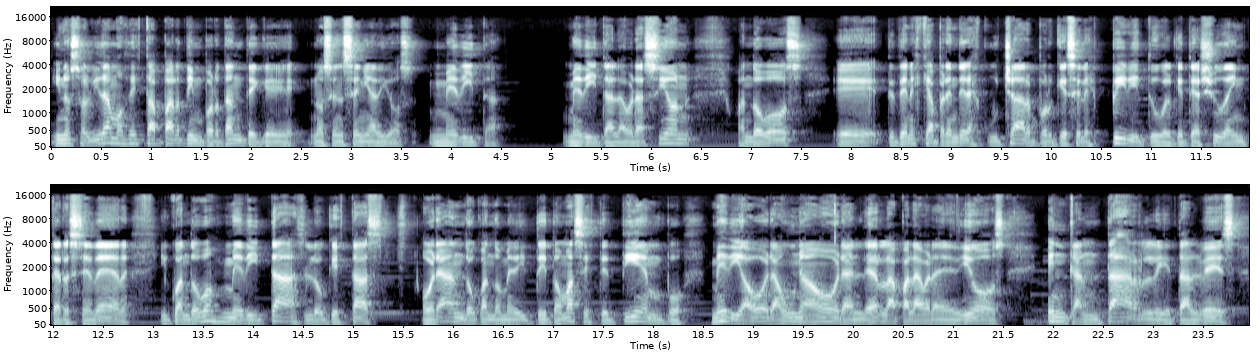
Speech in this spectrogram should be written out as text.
y nos olvidamos de esta parte importante que nos enseña Dios. Medita, medita. La oración, cuando vos eh, te tenés que aprender a escuchar porque es el Espíritu el que te ayuda a interceder y cuando vos meditas lo que estás orando, cuando te tomás este tiempo, media hora, una hora en leer la palabra de Dios, en cantarle tal vez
